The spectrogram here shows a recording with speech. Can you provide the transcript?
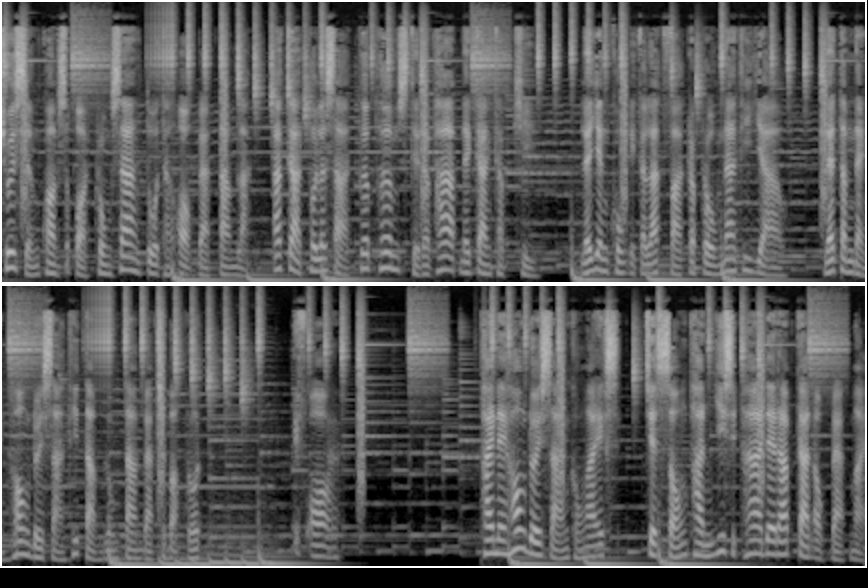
ช่วยเสริมความสปอร์ตโครงสร้างตัวถังออกแบบตามหลัก อากาศพลศาสตร์เพื่อเพิ่มเสถียรภาพในการขับขี่ และยังคงเอกลักษณ์ฝากระโปรงหน้าที่ยาว และตำแหน่งห้องโดยสารที่ต่ำลงตามแบบฉบับรถ F4 ภายในห้องโดยสารของ RX 7 2025 ได้รับการออกแบบใหม่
